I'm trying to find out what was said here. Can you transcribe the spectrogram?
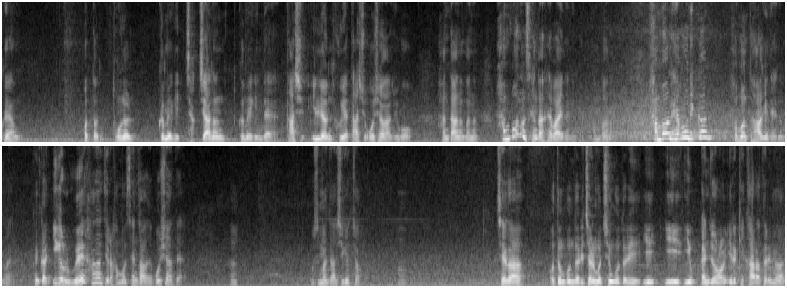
그냥 어떤 돈을 금액이 작지 않은 금액인데 다시 1년 후에 다시 오셔가지고 한다는 거는 한 번은 생각해 봐야 되는 거야. 한 번은. 한 번 해보니까 한 번 더 하게 되는 거야. 그러니까 이걸 왜 하는지를 한번 생각해 보셔야 돼. 어? 무슨 말인지 아시겠죠? 어? 제가 어떤 분들이 젊은 친구들이 이, 이, 이 엔진을 이렇게 갈아들이면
